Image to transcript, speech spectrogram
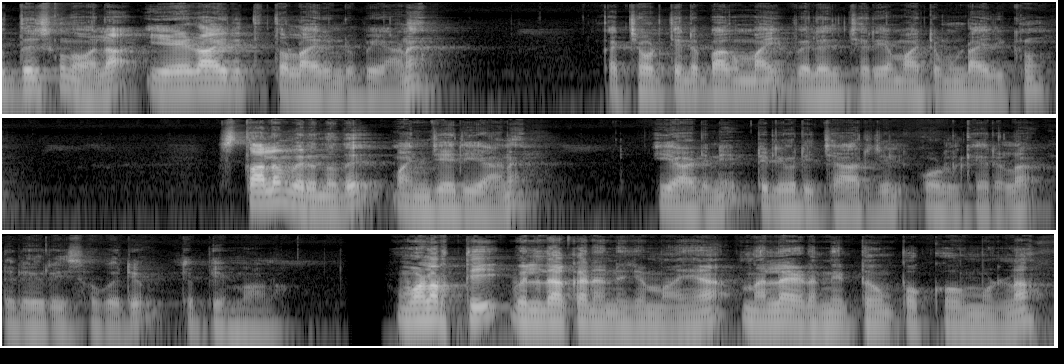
ഉദ്ദേശിക്കുന്ന വില ഏഴായിരത്തി തൊള്ളായിരം രൂപയാണ്. കച്ചവടത്തിന്റെ ഭാഗമായി വിലയിൽ ചെറിയ മാറ്റമുണ്ടായിരിക്കും സ്ഥലം വരുന്നത് മഞ്ചേരിയാണ്. ഈ ആടിന് ഡെലിവറി ചാർജിൽ ഓൾ കേരള ഡെലിവറി സൗകര്യം ലഭ്യമാണ്. വളർത്തി വലുതാക്കാൻ അനുയോജ്യമായ നല്ല ഇടനീട്ടവും പൊക്കവുമുള്ള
